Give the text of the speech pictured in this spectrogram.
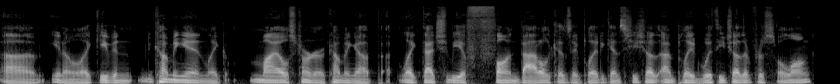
Um, you know, like even coming in, like Myles Turner coming up, like that should be a fun battle because they played against each other. I played with each other for so long,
